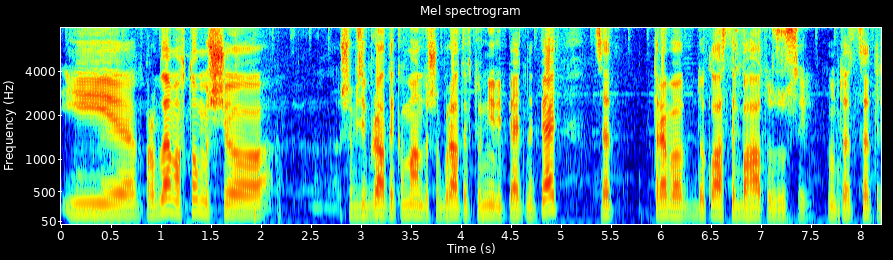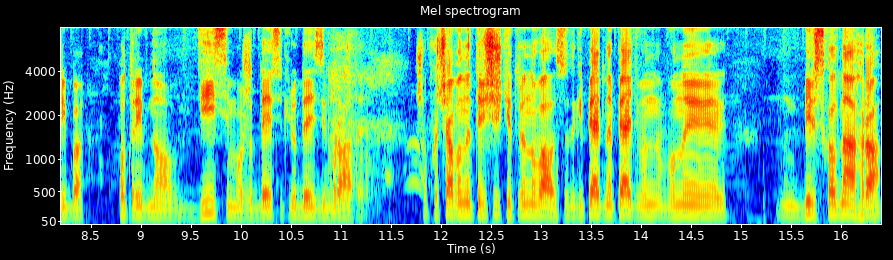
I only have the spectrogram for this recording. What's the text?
і проблема в тому, що щоб зібрати команду, щоб грати в турнірі 5 на 5, це треба докласти багато зусиль. Ну, це, це треба, потрібно 8, може 10 людей зібрати. Щоб хоча вони трішечки тренувалися. Все-таки 5 на 5 вони, більш складна гра.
